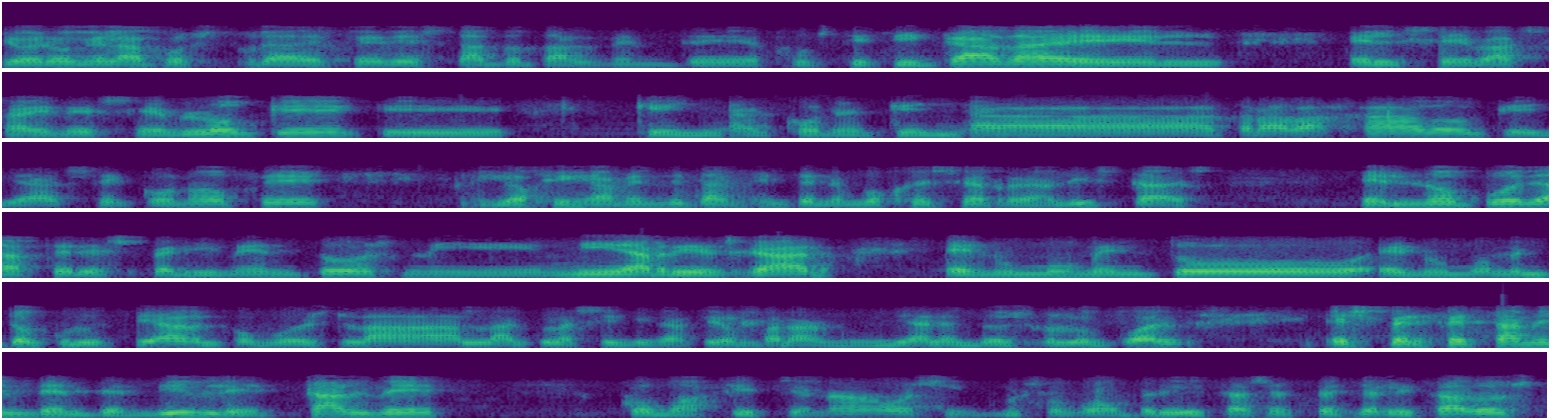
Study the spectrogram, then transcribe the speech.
yo creo que la postura de Fede está totalmente justificada. Él, él se basa en ese bloque que, que ya con el que ya ha trabajado, que ya se conoce y lógicamente también tenemos que ser realistas. Él no puede hacer experimentos ni, ni arriesgar en un momento en un momento crucial como es la, la clasificación para el mundial. Entonces, con lo cual es perfectamente entendible. Tal vez como aficionados, incluso como periodistas especializados,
